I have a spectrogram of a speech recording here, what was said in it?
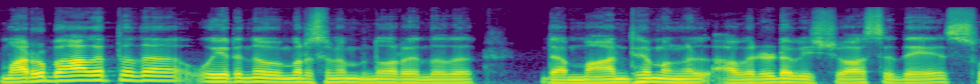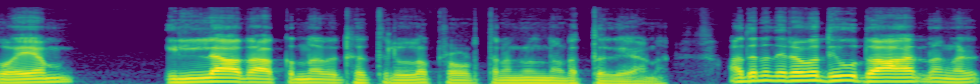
മറുഭാഗത്തത് ഉയരുന്ന വിമർശനം എന്ന് പറയുന്നത് മാധ്യമങ്ങൾ അവരുടെ വിശ്വാസ്യതയെ സ്വയം ഇല്ലാതാക്കുന്ന വിധത്തിലുള്ള പ്രവർത്തനങ്ങൾ നടത്തുകയാണ്. അതിന് നിരവധി ഉദാഹരണങ്ങൾ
